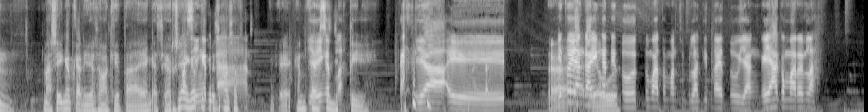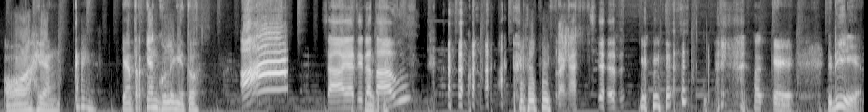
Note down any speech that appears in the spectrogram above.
masih ingat kan ya sama kita ya nggak sih? Harusnya Masih ingat ya sama kan? Ya, kan Ya, inget lah. sejati. Ya eh Nah, Itu yang gak ya inget itu Teman-teman sebelah kita itu Yang ya kemarin lah. Oh, yang yang truknya guling itu. Ah! Saya tidak Oke. tahu. Kurang ajar Oke, jadi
